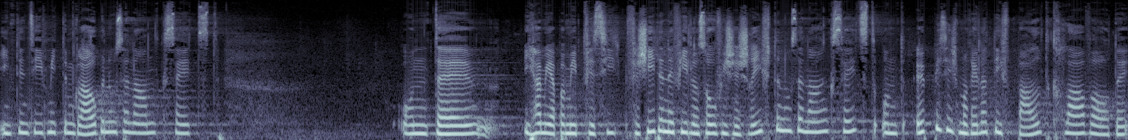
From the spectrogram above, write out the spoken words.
intensiv mit dem Glauben auseinandergesetzt. Und äh, ich habe mich aber mit verschiedenen philosophischen Schriften auseinandergesetzt und etwas ist mir relativ bald klar geworden.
